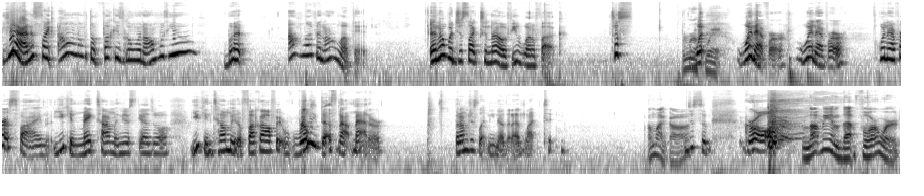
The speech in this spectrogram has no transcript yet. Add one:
yeah and it's like i don't know what the fuck is going on with you but i'm loving all of it. And i would just like to know if you want to fuck. Just Real What- quick. whenever whenever whenever it's fine. You can make time in your schedule. You can tell me to fuck off. It really does not matter. But i'm just letting you know that i'd like to Oh my god. just a girl. Not being that forward.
